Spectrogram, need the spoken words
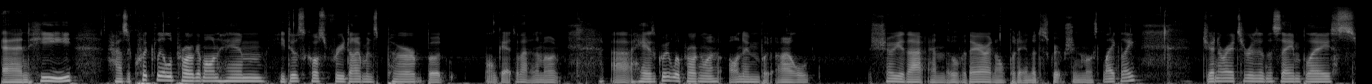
And he has a quick little program on him. He does cost 3 diamonds per, but I'll get to that in a moment. Uh, he has a quick little program on him, but I'll show you that and over there, and I'll put it in the description most likely. Generator is in the same place,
